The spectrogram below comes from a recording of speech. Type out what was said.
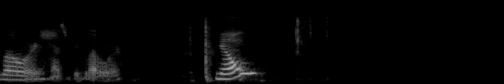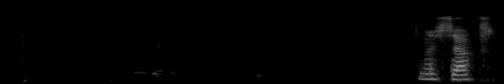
Lower. It has to be lower. No. This sucks.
